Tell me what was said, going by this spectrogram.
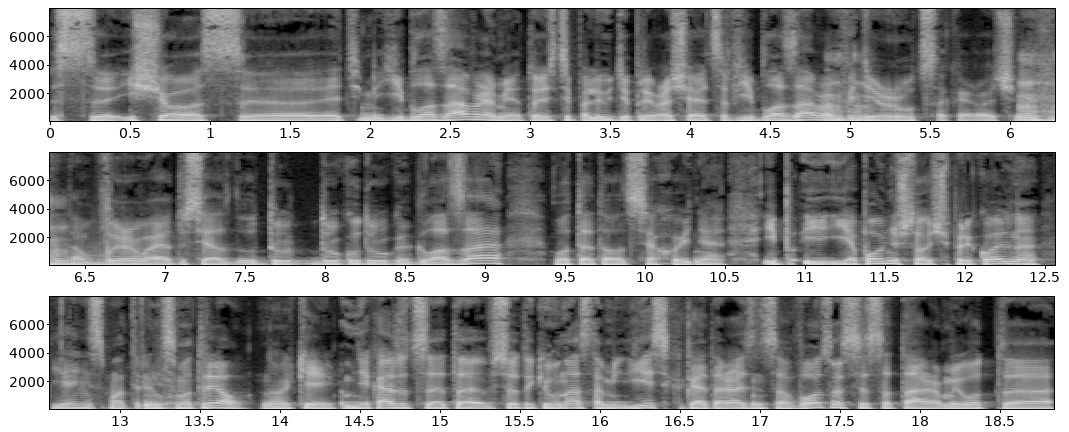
с, еще с э, этими еблозаврами, то есть, типа, люди превращаются в еблозавров угу. и дерутся, короче. Угу. Там вырывают у себя друг у друга глаза, вот эта вот вся хуйня. И, и я помню, что очень прикольно. Я не смотрел. Не смотрел? Ну окей. Мне кажется, это все-таки у нас там есть какая-то разница в возрасте с Атаром. И вот э,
